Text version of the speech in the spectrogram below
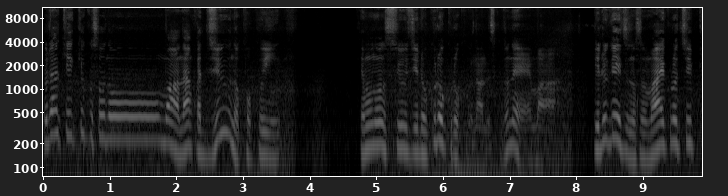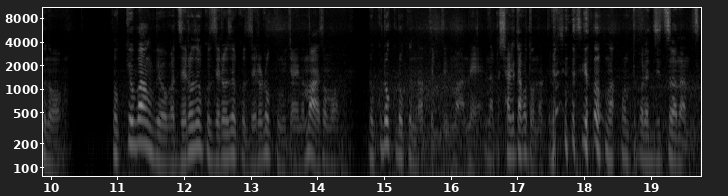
それは結局その、まあなんか10の刻印、獣の数字666なんですけどね、まあ、ビル・ゲイツのそのマイクロチップの特許番号が060006みたいな、まあその、666になってるっていう、まあね、なんか洒落たことになってるんですけど、まあ本当これ実話なんです。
